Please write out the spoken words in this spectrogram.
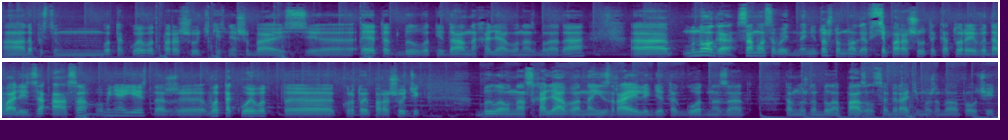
А, допустим, вот такой вот парашютик, если не ошибаюсь. Э, этот был вот недавно, халява у нас была, да. А, много, само собой, да не то, что много, все парашюты, которые выдавались за аса у меня есть. Даже вот такой вот э, крутой парашютик было у нас халява на Израиле где-то год назад. Там нужно было пазл собирать и можно было получить.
